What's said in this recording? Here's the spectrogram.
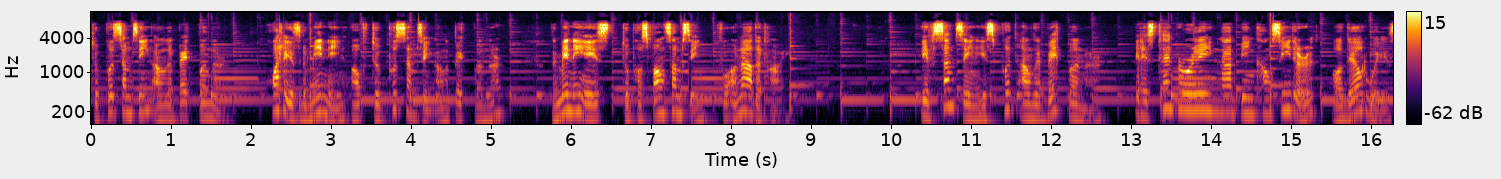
to put something on the back burner. What is the meaning of to put something on the back burner? The meaning is to postpone something for another time. If something is put on the back burner, it is temporarily not being considered or dealt with,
